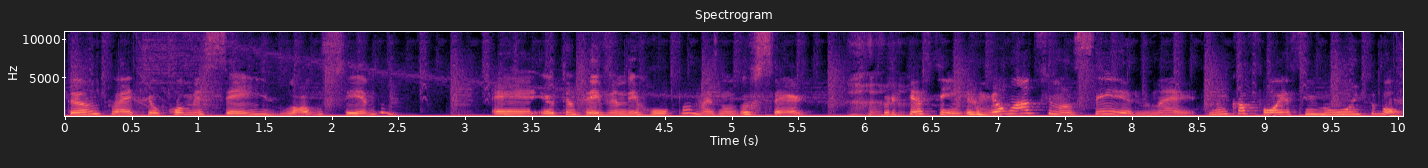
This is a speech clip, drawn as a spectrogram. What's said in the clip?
Tanto é que eu comecei logo cedo. É, eu tentei vender roupa, mas não deu certo. Porque, assim, o meu lado financeiro, né, nunca foi, assim, muito bom.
